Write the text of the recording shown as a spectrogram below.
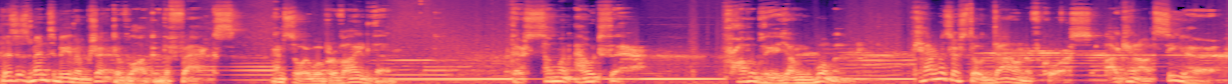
This is meant to be an objective log of the facts, and so I will provide them. There's someone out there, probably a young woman, Cameras are still down, of course. I cannot see her.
